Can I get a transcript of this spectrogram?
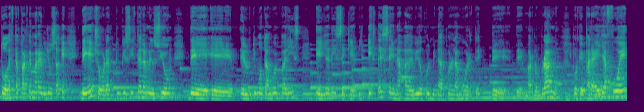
toda esta parte maravillosa que, de hecho, ahora tú que hiciste la mención de eh, El último tango en París, ella dice que esta escena ha debido culminar con la muerte de, de Marlon Brando, porque para ella fue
